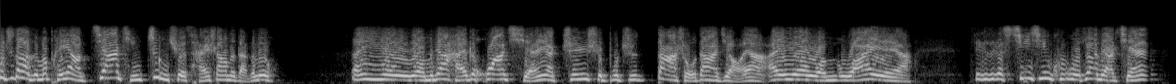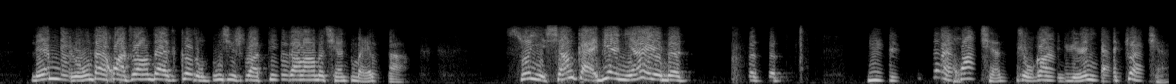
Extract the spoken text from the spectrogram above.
不知道怎么培养家庭正确财商的，打个六。哎呦，我们家孩子花钱呀，真是不知大手大脚呀。哎呦，我我爱人呀，这个这个辛辛苦苦赚点钱，连美容带化妆带各种东西是吧？叮当啷的钱都没了！所以想改变你爱人的呃的女爱花钱，是我告诉你，女人也爱赚钱。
